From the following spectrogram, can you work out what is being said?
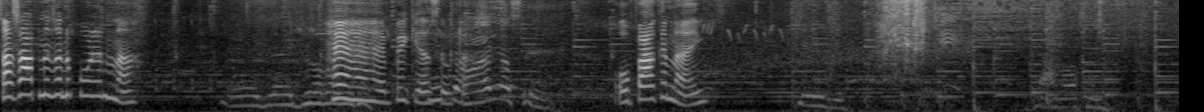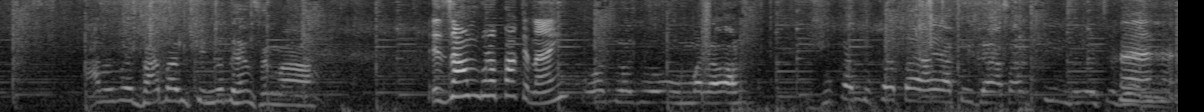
চাচা আপনি যেন পড়েন না। হ্যাঁ হ্যাঁ হ্যাঁ পেকে আছে ওটা। ও পাকে নাই। আরে কিনে না জামগুলো পাকে নাই? ওই যে- ওই যে ও মানে দুকা দুকা তা একই গাছ আর তিন ধরেছে হ্যাঁ হ্যাঁ?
